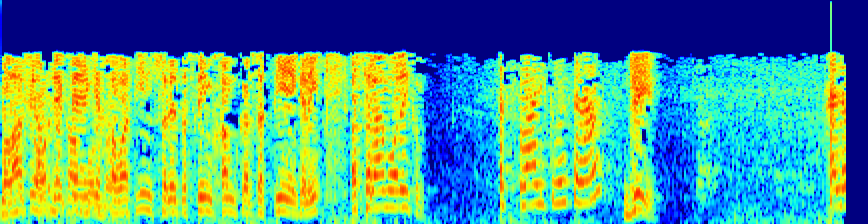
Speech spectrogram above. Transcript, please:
بڑھاتے اور دیکھتے ہیں کہ خواتین سر تسلیم خم کر سکتی ہیں کہ نہیں۔ السلام علیکم۔ وعلیکم السلام۔ جی۔ ہیلو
